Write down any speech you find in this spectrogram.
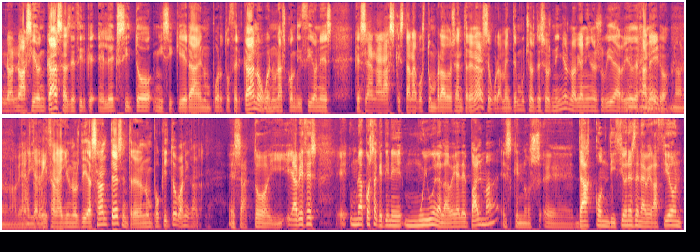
No, no, ha sido en casa, es decir, que el éxito ni siquiera en un puerto cercano o en unas condiciones que sean a las que están acostumbrados a entrenar, seguramente muchos de esos niños no habían ido en su vida a Río de Janeiro. No, no, no habían Aterrizan allí unos días antes, entrenan un poquito, van y ganan. Exacto, y, a veces eh, una cosa que tiene muy buena la Bahía de Palma es que nos eh, da condiciones de navegación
